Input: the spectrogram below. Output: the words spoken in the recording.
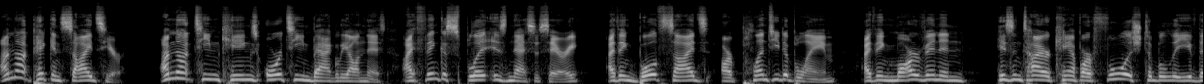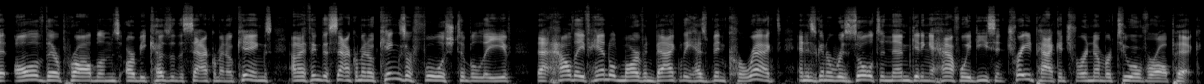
I'm not picking sides here. I'm not Team Kings or Team Bagley on this. I think a split is necessary. I think both sides are plenty to blame. I think Marvin and his entire camp are foolish to believe that all of their problems are because of the Sacramento Kings. And I think the Sacramento Kings are foolish to believe that how they've handled Marvin Bagley has been correct and is going to result in them getting a halfway decent trade package for a number two overall pick.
